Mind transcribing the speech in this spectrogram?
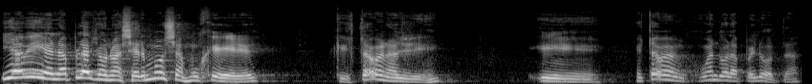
Y había en la playa unas hermosas mujeres que estaban allí y estaban jugando a la pelota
